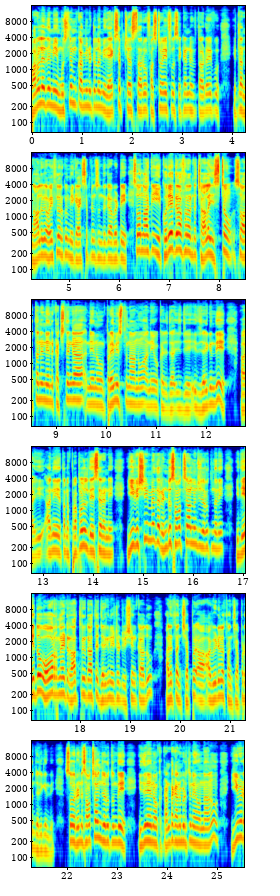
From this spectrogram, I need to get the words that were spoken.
పర్వాలేదు మీ ముస్లిం కమ్యూనిటీలో మీరు యాక్సెప్ట్ చేస్తారు. First wife second wife third wife ఇట్లా నాలుగు వైఫ్ల వరకు మీకు యాక్సెప్టెన్స్ ఉంది కాబట్టి. సో నాకు ఈ కొరియోగ్రాఫర్ అంటే చాలా ఇష్టం. సో అతన్ని నేను ఖచ్చితంగా నేను ప్రేమిస్తున్నాను అని ఒక జ- ఇది ఇది జరిగింది. అని తన ప్రపోజల్ చేశారని. ఈ విషయం మీద రెండు సంవత్సరాల నుంచి జరుగుతుందని ఇదేదో ఓవర్ నైట్ రాత్రికి రాత్రి జరిగినటువంటి విషయం కాదు అని తను చెప్ప ఆ- ఆ వీడియోలో తను చెప్పడం జరిగింది. సో రెండు సంవత్సరాలు జరుగుతుంది. ఇది నేను ఒక కంట కనిపెడుతూనే ఉన్నాను. ఈవిడ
